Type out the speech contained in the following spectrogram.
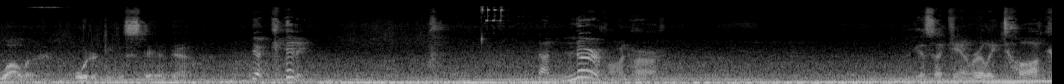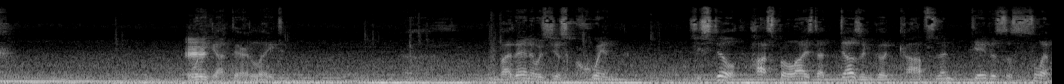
Waller ordered me to stand down. You're kidding! The nerve on her! I guess I can't really talk. We got there late. Uh, By then it was just Quinn. She still hospitalized a dozen good cops, and then gave us a slip.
